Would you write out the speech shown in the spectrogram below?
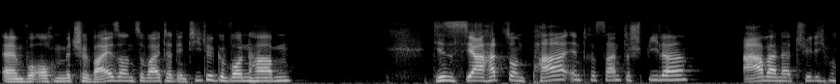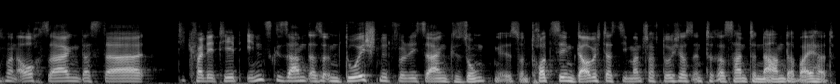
ähm, wo auch Mitchell Weiser und so weiter den Titel gewonnen haben. Dieses Jahr hat so ein paar interessante Spieler, aber natürlich muss man auch sagen, dass da die Qualität insgesamt, also im Durchschnitt würde ich sagen, gesunken ist. Und trotzdem glaube ich, dass die Mannschaft durchaus interessante Namen dabei hat.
